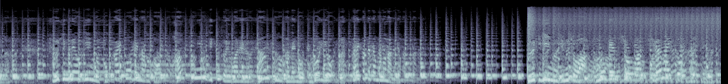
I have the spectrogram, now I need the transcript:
ます。鈴木宗男議員の国会答弁などと、ハウスミュージックと呼ばれるダンスのための踊りを合体させたものなんです。鈴木議員の事務所は、この現象は知らないと話しています。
